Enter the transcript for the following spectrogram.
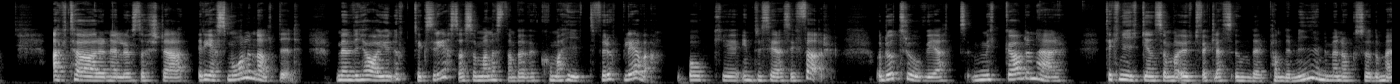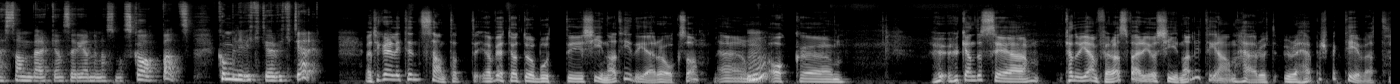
aktören eller de största resmålen alltid. Men vi har ju en upptäcktsresa som man nästan behöver komma hit för att uppleva och eh, intressera sig för. Och då tror vi att mycket av den här tekniken som har utvecklats under pandemin men också de här samverkansarenorna som har skapats kommer bli viktigare och viktigare. Jag tycker det är lite intressant att jag vet ju att du har bott i Kina tidigare också. Ehm, mm. Och ehm, hur, hur, kan du se, kan du jämföra Sverige och Kina lite grann här ur, ur det här perspektivet?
